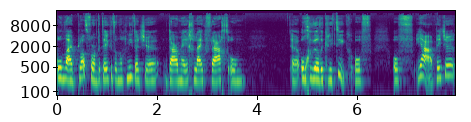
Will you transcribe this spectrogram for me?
online platform betekent dat nog niet dat je daarmee gelijk vraagt om uh, ongewilde kritiek of, of ja, weet je,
